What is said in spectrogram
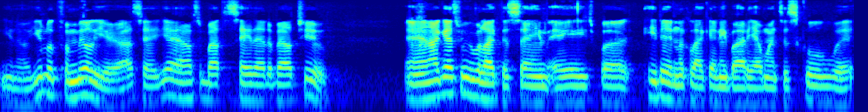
"You know, you look familiar." I said, "Yeah, I was about to say that about you." And I guess we were like the same age, but he didn't look like anybody I went to school with.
